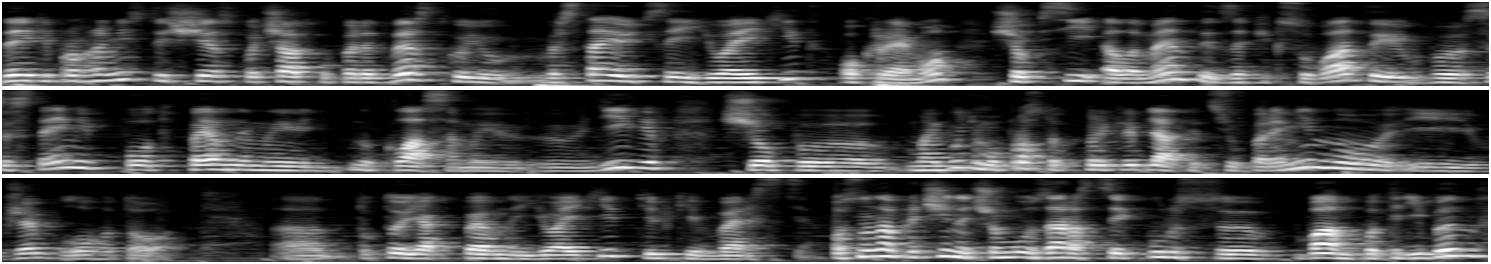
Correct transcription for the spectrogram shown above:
деякі програмісти ще спочатку перед версткою верстають цей UI-кіт окремо, щоб всі елементи зафіксувати в системі під певними ну, класами е, дівів, щоб е, в майбутньому просто прикріпляти цю перемінну і вже було готово. Е, Тобто як певний UI-кіт тільки в версті. Основна причина, чому зараз цей курс вам потрібен,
